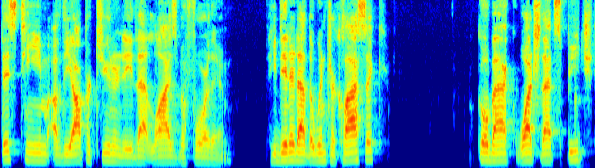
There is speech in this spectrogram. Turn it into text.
this team of the opportunity that lies before them. He did it at the Winter Classic. Go back, watch that speech,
